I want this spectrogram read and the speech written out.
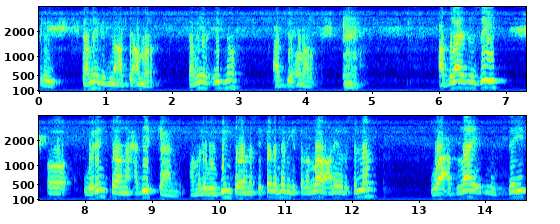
jiray tamiim ibnu cabdi cumar tamiim ibnu cabdi cumar cabdullahi ibnu zayd oo werin doona xadiidkan ama la weydiin doona sifada nabiga sala allahu alayh ali wasalam waa cabdullahi ibnu zayd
